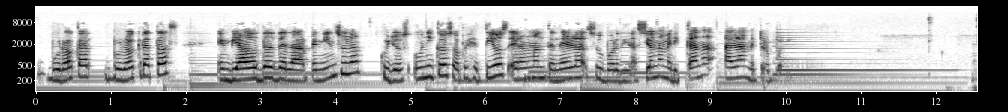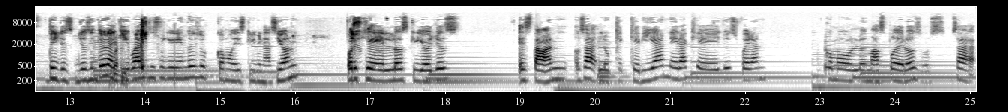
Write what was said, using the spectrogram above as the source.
burócratas enviados desde la península, cuyos únicos objetivos eran mantener la subordinación americana a la metrópoli. Yo, yo siento que aquí igual se sigue viendo eso como discriminación, porque los criollos estaban, o sea, lo que querían era que ellos fueran como los más poderosos. O sea,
